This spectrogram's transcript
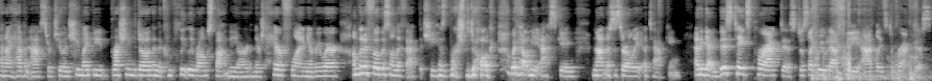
and I haven't asked her to, and she might be brushing the dog in the completely wrong spot in the yard and there's hair flying everywhere, I'm going to focus on the fact that she has brushed the dog without me asking, not necessarily attacking. And again, this takes practice, just like we would ask the athletes to practice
